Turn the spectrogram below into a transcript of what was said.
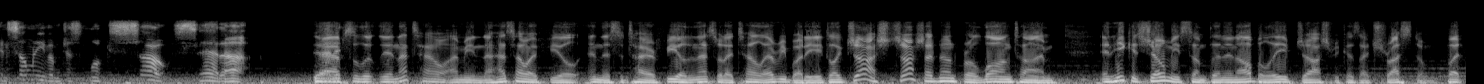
And so many of them just look so set up. Yeah, absolutely, and that's how I mean that's how I feel in this entire field, and that's what I tell everybody. Like Josh, Josh, I've known for a long time, and he could show me something, and I'll believe Josh because I trust him. But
